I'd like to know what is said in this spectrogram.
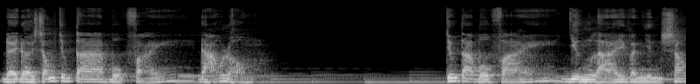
để đời sống chúng ta buộc phải đảo lộn. Chúng ta buộc phải dừng lại và nhìn sâu.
